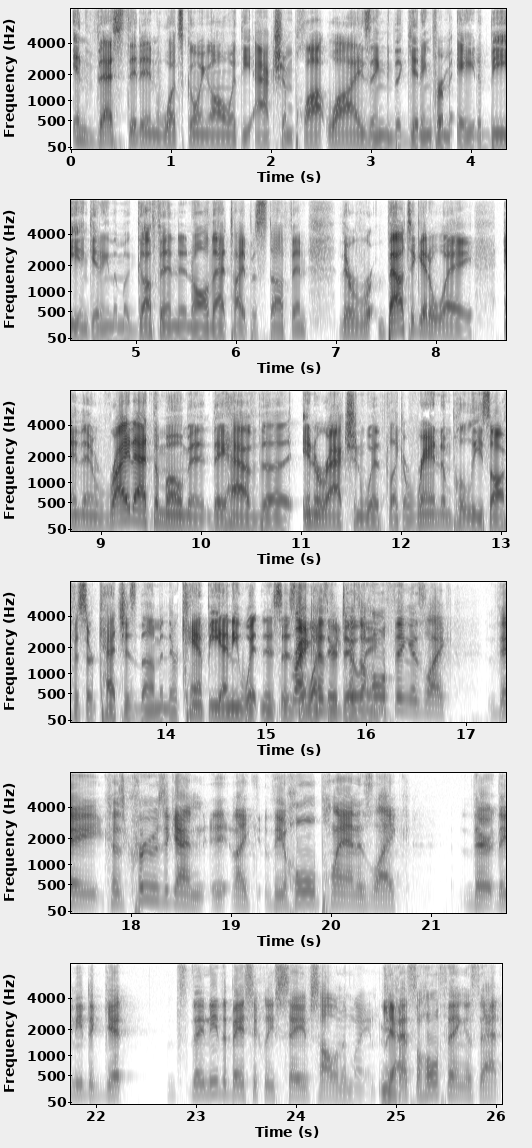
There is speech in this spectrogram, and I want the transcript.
invested in what's going on with the action plot wise and the getting from A to B and getting the MacGuffin and all that type of stuff. And they're r- about to get away. And then right at the moment, they have the interaction with like a random police officer catches them and there can't be any witnesses right, to what they're doing. the whole thing is like they because Cruise again, it, like the whole plan is like they're they need to get they need to basically save Solomon Lane. Like, Yeah. that's the whole thing is that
